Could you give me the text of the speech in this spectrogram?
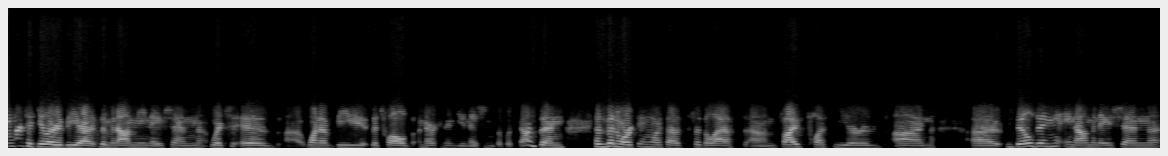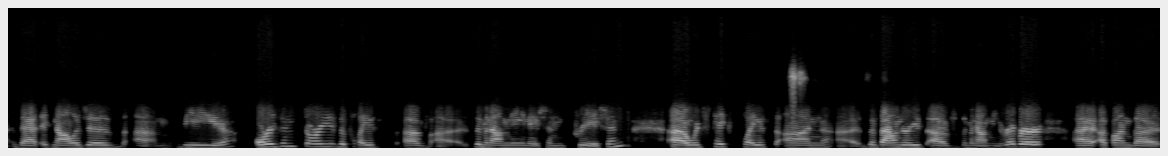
In particular, the, uh, the Menominee Nation, which is uh, one of the, the 12 American Indian nations of Wisconsin, has been working with us for the last um, five plus years on uh, building a nomination that acknowledges um, the origin story, the place of uh, the Menominee Nation's creation, uh, which takes place on uh, the boundaries of the Menominee River uh, up on the,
